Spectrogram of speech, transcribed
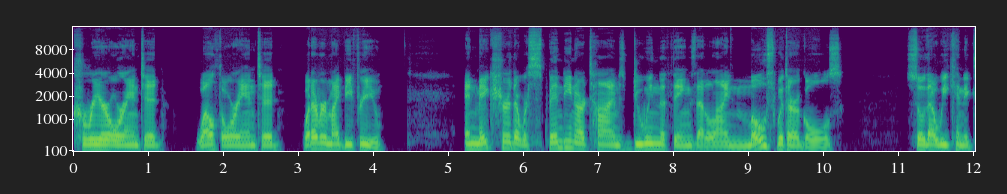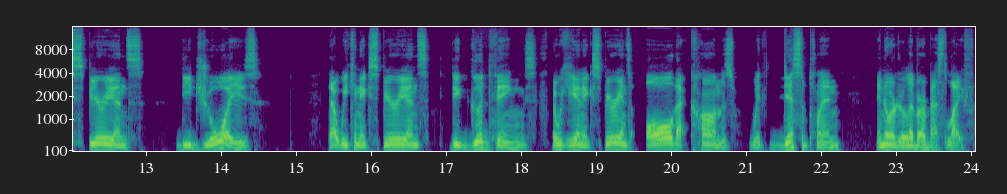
career oriented, wealth oriented, whatever it might be for you. And make sure that we're spending our times doing the things that align most with our goals so that we can experience the joys that we can experience the good things, that we can experience all that comes with discipline in order to live our best life.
